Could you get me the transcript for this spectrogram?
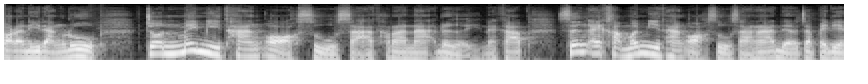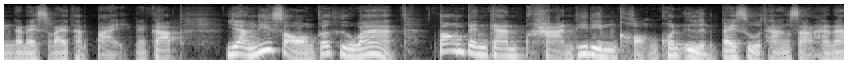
กรณีดังรูป จนไม่มีทางออกสู่สาธารณะเลยนะครับ ซึ่งไอ้คำว่ามีทางออกสู่สาธารณะเดี๋ยวจะไปเรียนกันในสไลด์ถัดไปนะครับ อย่างที่ 2 ก็คือว่าต้องเป็นการผ่านที่ดินของคนอื่นไปสู่ทางสาธารณะ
